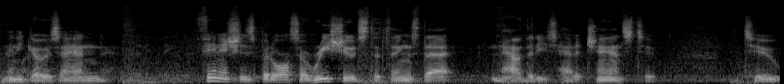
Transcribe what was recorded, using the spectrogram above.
and then he goes and finishes, but also reshoots the things that now that he's had a chance to to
